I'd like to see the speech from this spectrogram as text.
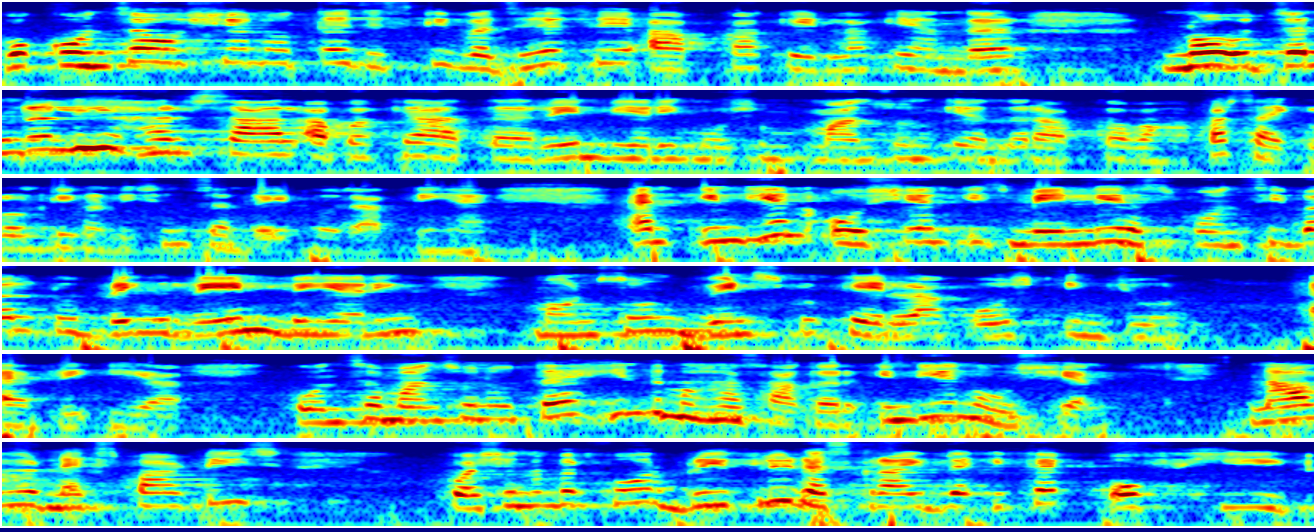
वो कौन सा ओशियन होता है जिसकी वजह से आपका केरला के अंदर नो जनरली हर साल आपका क्या आता है? रेन बियरिंग मानसून के अंदर आपका वहाँ पर साइक्लोन की कंडीशन जनरेट हो जाती हैं। And Indian ocean is mainly responsible to bring rain bearing monsoon winds to Kerala coast in June every year कौन सा मानसून होता है? हिंद महासागर Indian ocean now your next part is question number four briefly describe the effect of heat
